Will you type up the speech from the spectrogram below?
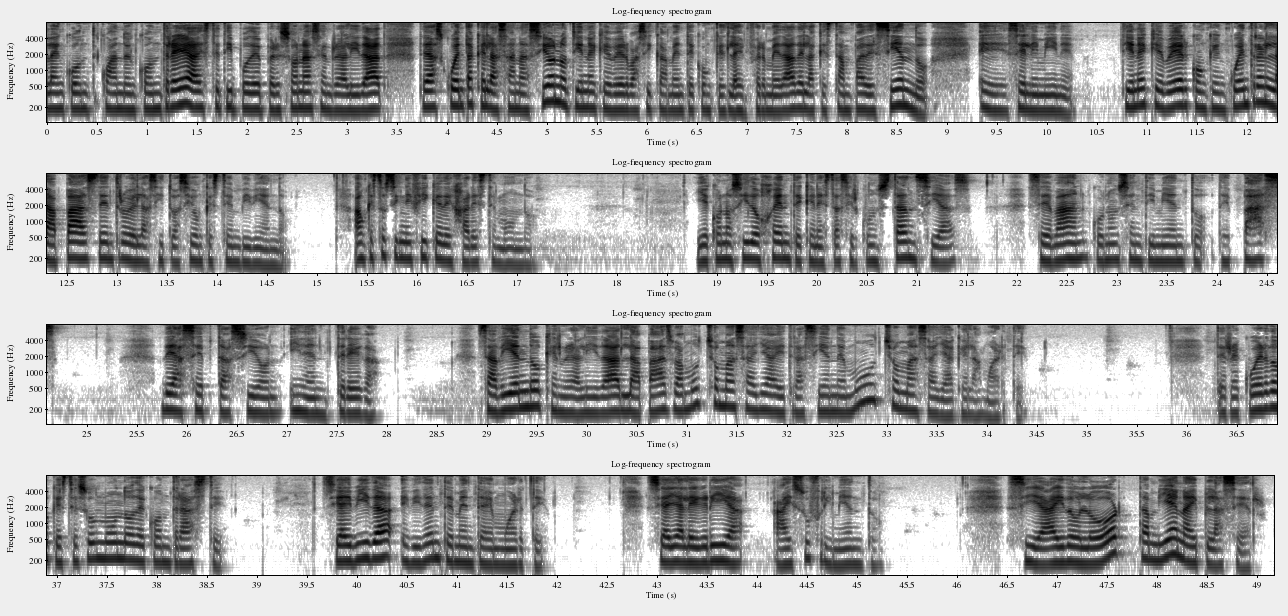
cuando encontré a este tipo de personas, en realidad te das cuenta que la sanación no tiene que ver básicamente con que la enfermedad de la que están padeciendo eh, se elimine tiene que ver con que encuentren la paz dentro de la situación que estén viviendo, aunque esto signifique dejar este mundo. Y he conocido gente que en estas circunstancias se van con un sentimiento de paz, de aceptación y de entrega, sabiendo que en realidad la paz va mucho más allá y trasciende mucho más allá que la muerte. Te recuerdo que este es un mundo de contraste, si hay vida, evidentemente hay muerte. Si hay alegría, hay sufrimiento. Si hay dolor, también hay placer.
